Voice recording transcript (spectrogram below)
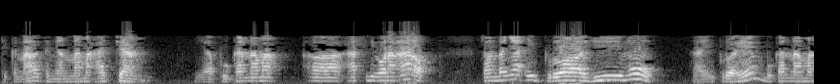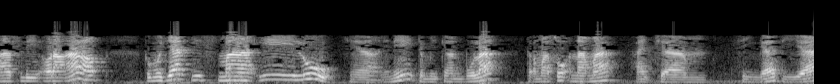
dikenal dengan nama ajam. Ya, bukan nama uh, asli orang Arab. Contohnya Ibrahimu. Nah, Ibrahim bukan nama asli orang Arab. Kemudian Ismailu. Ya, ini demikian pula termasuk nama ajam sehingga dia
